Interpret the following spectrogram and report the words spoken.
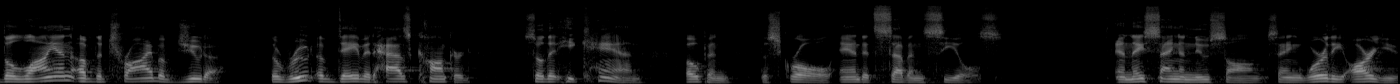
the lion of the tribe of Judah, the root of David, has conquered, so that he can open the scroll and its seven seals. And they sang a new song, saying, Worthy are you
